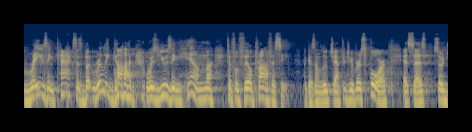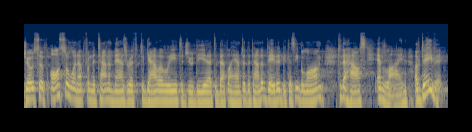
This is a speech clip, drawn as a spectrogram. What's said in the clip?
raising taxes, but really God was using him to fulfill prophecy. Because in Luke chapter 2, verse 4, it says, So Joseph also went up from the town of Nazareth to Galilee, to Judea, to Bethlehem, to the town of David, because he belonged to the house and line of David.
